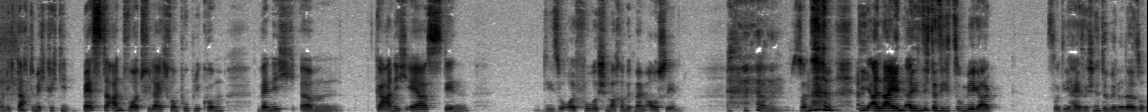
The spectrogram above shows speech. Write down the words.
Und ich dachte mir, ich kriege die beste Antwort vielleicht vom Publikum, wenn ich ähm, gar nicht erst den, die so euphorisch mache mit meinem Aussehen. ähm, sondern die allein, also nicht, dass ich jetzt so mega so die heiße Schnitte bin oder so,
